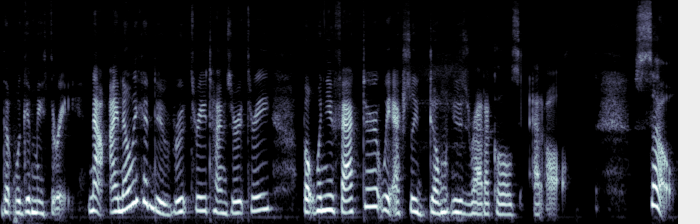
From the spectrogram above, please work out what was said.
that will give me 3? Now, I know we can do root 3 times root 3, but when you factor, we actually don't use radicals at all. So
